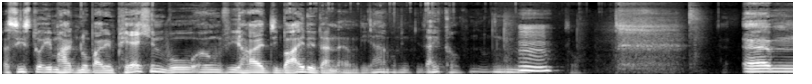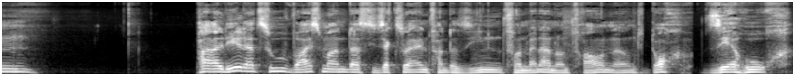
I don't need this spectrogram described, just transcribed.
Das siehst du eben halt nur bei den Pärchen, wo irgendwie halt die beide dann irgendwie, ja, wo ich die Seite kaufen. So. Ähm, Parallel dazu weiß man, dass die sexuellen Fantasien von Männern und Frauen doch sehr hoch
